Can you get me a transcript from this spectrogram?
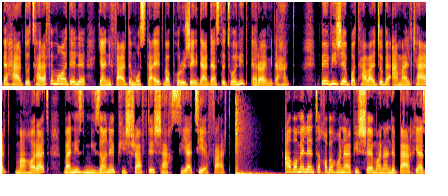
به هر دو طرف معادله یعنی فرد مستعد و پروژه در دست تولید ارائه می دهند. به ویژه با توجه به عملکرد، مهارت و نیز میزان پیشرفت شخصیتی فرد. عوامل انتخاب هنرپیشه مانند برخی از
